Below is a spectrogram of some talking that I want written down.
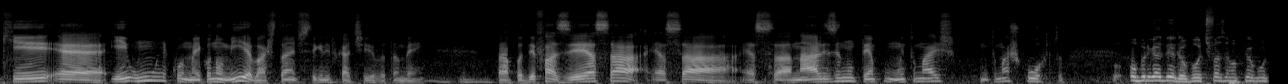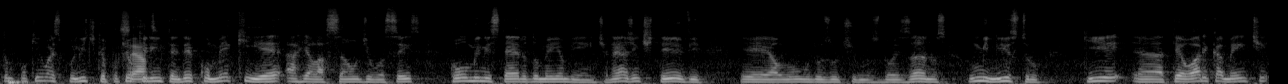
que, é, e um, uma economia bastante significativa também, uhum. para poder fazer essa, essa, essa análise num tempo muito mais, muito mais curto. Ô, Brigadeiro, eu vou te fazer uma pergunta um pouquinho mais política, porque certo. eu queria entender como é que é a relação de vocês com o Ministério do Meio Ambiente. Né? A gente teve eh, ao longo dos últimos dois anos, um ministro que, eh, teoricamente,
